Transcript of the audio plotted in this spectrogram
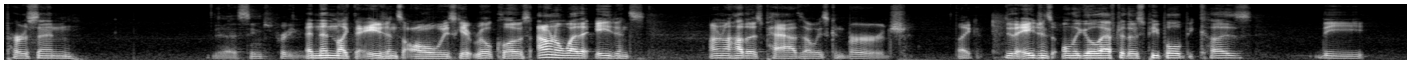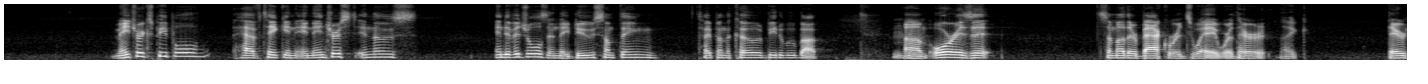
person Yeah, it seems pretty. and then like the agents always get real close. I don't know why the agents I don't know how those paths always converge. Like do the agents only go after those people because the Matrix people have taken an interest in those individuals and they do something type in the code beat a boo bop Mhm. um, or is it some other backwards way where they're like they're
